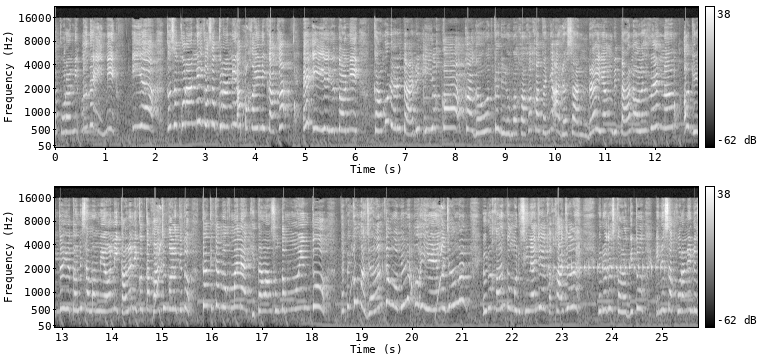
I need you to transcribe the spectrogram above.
bukan sih Kak Sakura nih. Mana ini? Iya, Kak Sakura nih, Kak Sakura nih. Apakah ini kakak? Eh iya Yutoni. Kamu dari tadi? Iya kak. Kak gawat kak di rumah kakak katanya ada Sandra yang ditahan oleh Venom. Oh gitu Yutoni sama Mioni. Kalian ikut kakak aja kalau gitu. Kak kita mau ke mana? Kita langsung temuin tuh. Tapi kok nggak jalan kak mobilnya? Oh iya ya nggak jalan. Yaudah kalian tunggu di sini aja ya kakak aja lah. Yaudah guys kalau gitu ini Sakura nih udah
